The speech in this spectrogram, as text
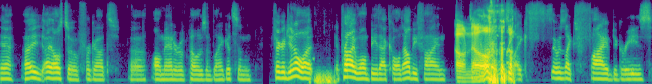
Yeah, I I also forgot uh, all manner of pillows and blankets and figured you know what, it probably won't be that cold. I'll be fine. Oh no. It was like it was like five degrees,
